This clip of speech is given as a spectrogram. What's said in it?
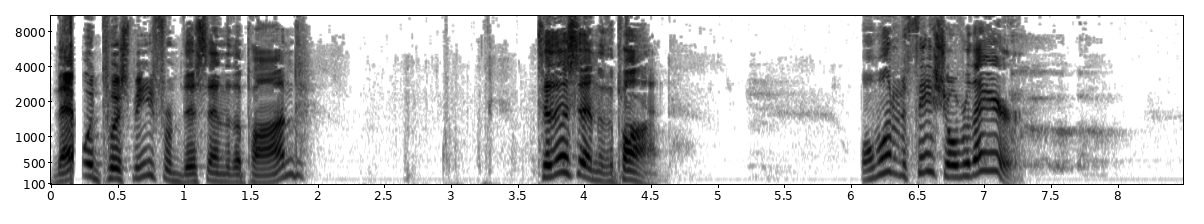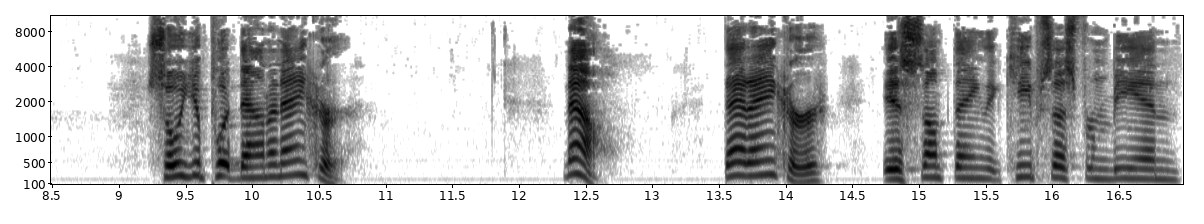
that would push me from this end of the pond to this end of the pond. Well, I wanted to fish over there. So you put down an anchor. Now, that anchor is something that keeps us from being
